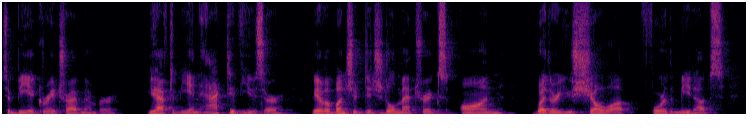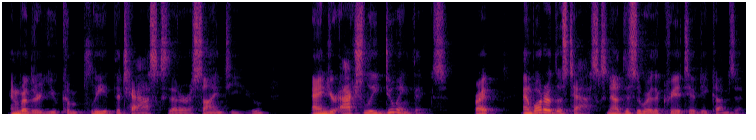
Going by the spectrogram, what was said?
to be a Gray Tribe member. You have to be an active user. We have a bunch of digital metrics on whether you show up for the meetups and whether you complete the tasks that are assigned to you and you're actually doing things, right? And what are those tasks? Now, this is where the creativity comes in.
